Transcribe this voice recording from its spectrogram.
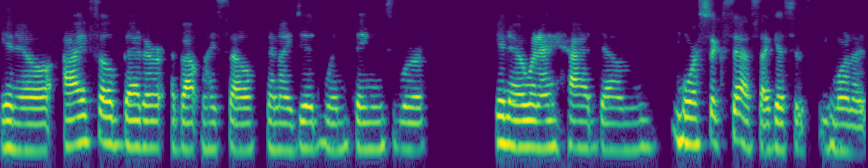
you know, I felt better about myself than I did when things were, you know, when I had um, more success, I guess if you want to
